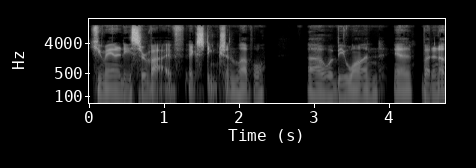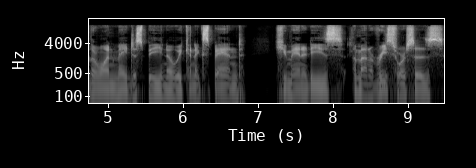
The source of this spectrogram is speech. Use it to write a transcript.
humanity survive extinction level uh, would be one. Yeah, but another one may just be, you know, we can expand humanity's amount of resources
